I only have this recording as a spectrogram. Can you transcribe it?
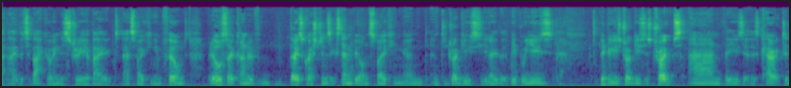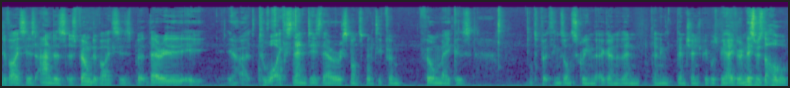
about the tobacco industry, about uh, smoking in films, but also kind of those questions extend beyond smoking and, and to drug use. You know that people use people use drug use as tropes and they use it as character devices and as, as film devices. But there is, you know, to what extent is there a responsibility for filmmakers? to put things on screen that are going to then then then change people's behaviour. And this was the whole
